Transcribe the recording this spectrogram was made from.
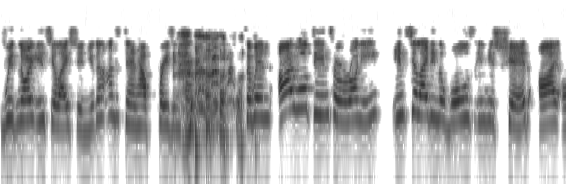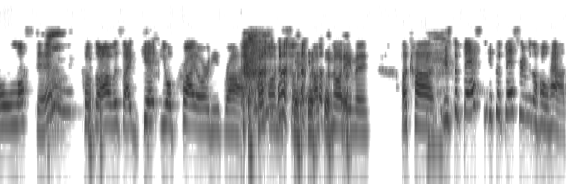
with no insulation, you're going to understand how freezing cold it is. so when I walked into Ronnie insulating the walls in his shed, I lost it because I was like, get your priorities right. Honestly, I could not even, I can't. It's the best, it's the best room in the whole house.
